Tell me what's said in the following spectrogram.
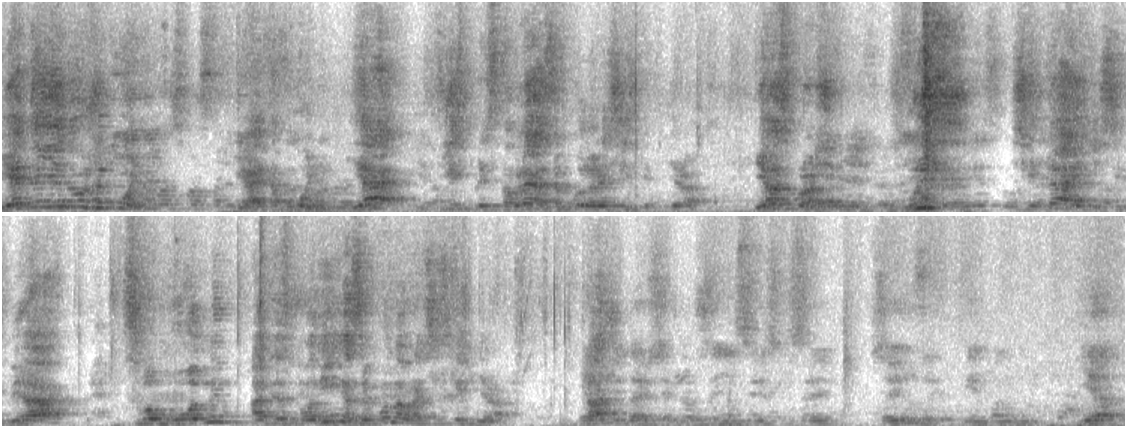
Я это, я это уже понял. Я это понял. Я здесь представляю законы Российской Федерации. Я спрашиваю, вы считаете себя свободным от исполнения законов Российской Федерации? Я Да? считаю себя гражданином Советского Со- Союза, и я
